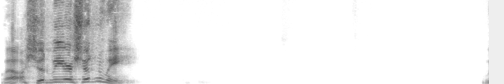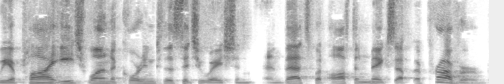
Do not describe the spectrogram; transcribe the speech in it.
Well, should we or shouldn't we? We apply each one according to the situation, and that's what often makes up a proverb,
